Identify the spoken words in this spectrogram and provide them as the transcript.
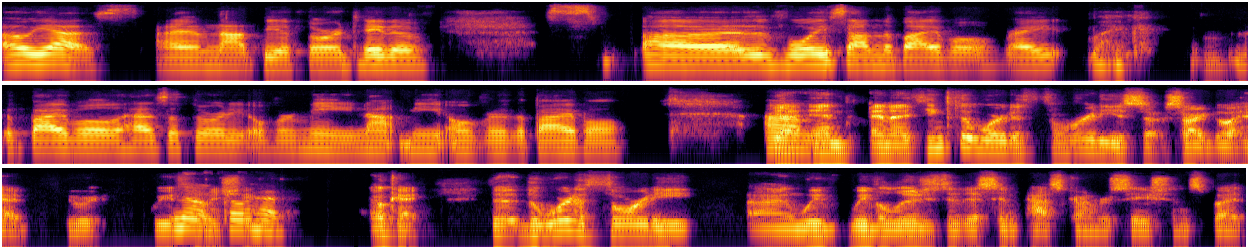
oh yes, I am not the authoritative uh, voice on the Bible, right? Like mm-hmm. the Bible has authority over me, not me over the Bible. Um, yeah, and and I think the word authority is sorry. Go ahead. Were, were no, finishing? go ahead. Okay. The the word authority, uh, we've we've alluded to this in past conversations, but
